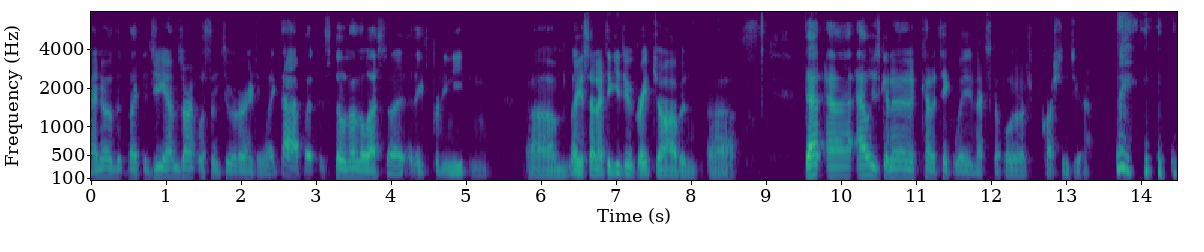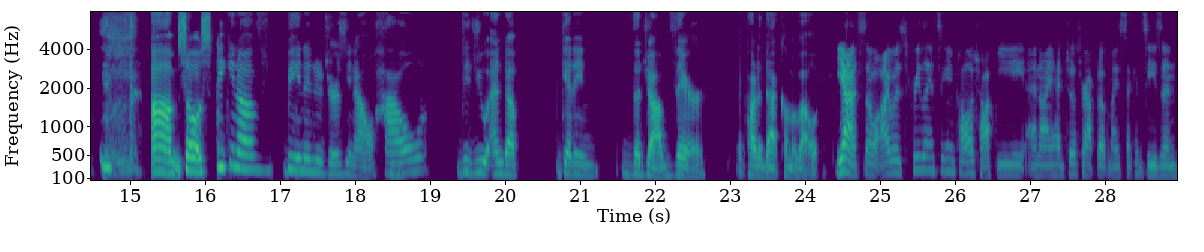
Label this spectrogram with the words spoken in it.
I know that like the GMs aren't listening to it or anything like that, but it's still nonetheless, uh, I think it's pretty neat. And um, like I said, I think you do a great job, and uh, that uh, Allie's gonna kind of take away the next couple of questions here. um, so speaking of being in New Jersey now, how did you end up getting the job there? Like, how did that come about? Yeah, so I was freelancing in college hockey and I had just wrapped up my second season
